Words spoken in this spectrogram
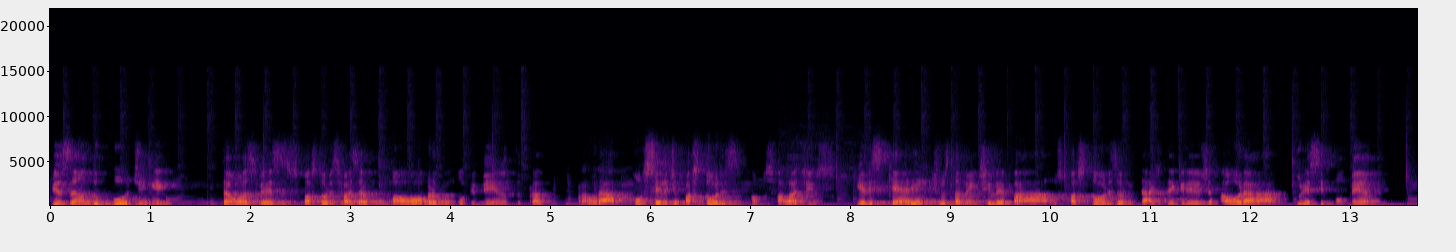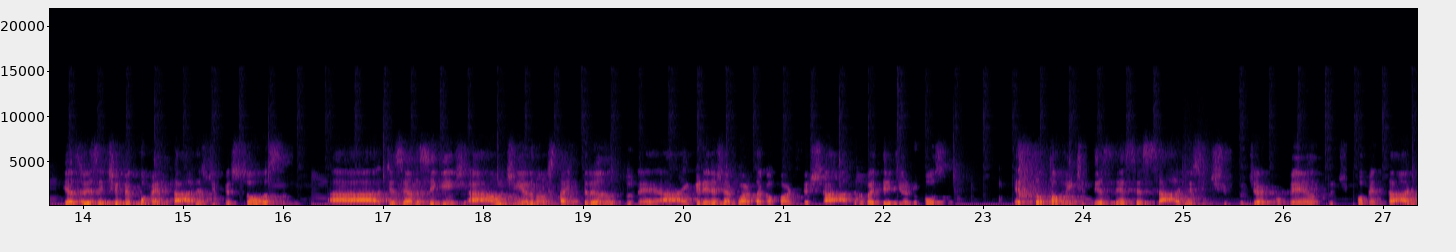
visando o dinheiro. Então, às vezes, os pastores fazem alguma obra, algum movimento para orar, conselho de pastores, vamos falar disso. E eles querem justamente levar os pastores, a unidade da igreja, a orar por esse momento. E às vezes a gente vê comentários de pessoas ah, dizendo o seguinte: ah, o dinheiro não está entrando, né? Ah, a igreja agora está com a porta fechada, não vai ter dinheiro no bolso. É totalmente desnecessário esse tipo de argumento, de comentário.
